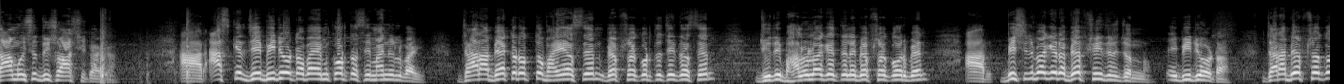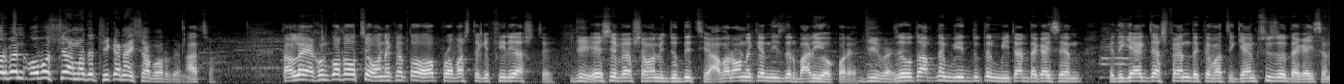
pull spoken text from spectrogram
দাম হয়েছে দুশো আশি টাকা। আর আজকের যে ভিডিওটা ভাই আমি করতেছি, মাইনুল ভাই, যারা বেকারত্ব ভাই আছেন, ব্যবসা করতে চাইতেছেন, যদি ভালো লাগে তাহলে ব্যবসা করবেন। আর বেশিরভাগ এটা ব্যবসায়ীদের জন্য এই ভিডিওটা। যারা ব্যবসা করবেন, অবশ্যই আমাদের ঠিকানা হিসাব করবেন আচ্ছা। তাহলে এখন কথা হচ্ছে অনেকে তো প্রবাস থেকে ফিরে আসছে। এসে ব্যবসা বাণিজ্য দিচ্ছে আবার অনেকে নিজের বাড়িও করে। যেহেতু আপনি বিদ্যুতের মিটার দেখাইছেন এদিকে একজাস্ট ফ্যান দেখতে পাচ্ছি গ্যাম সুইচও দেখাইছেন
